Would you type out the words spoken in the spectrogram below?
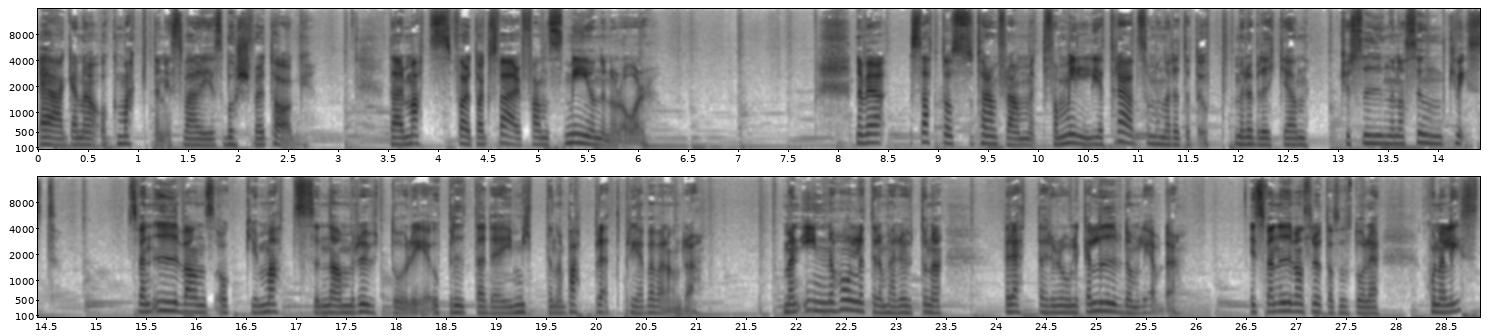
Ägarna och makten i Sveriges börsföretag där Mats företagssfär fanns med under några år. När vi har satt oss så tar han fram ett familjeträd som han har ritat upp med rubriken Kusinerna Sundqvist. Sven-Ivans och Mats namnrutor är uppritade i mitten av pappret bredvid varandra. Men innehållet i de här rutorna berättar hur olika liv de levde. I Sven-Ivans ruta så står det journalist,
